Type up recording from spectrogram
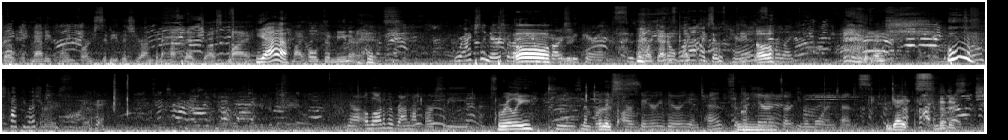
So with Maddie playing varsity this year, I'm gonna have to adjust my Yeah. my whole demeanor. We're actually nervous about Oh. having varsity parents. like I don't We're like not like those parents. Oh. We're like, oh, sh- Ooh. oh, shiitake mushrooms. Okay. Yeah, a lot of the Round Rock varsity Really? team they members s- are very, very intense, and their mm. parents are even more intense. Yikes. And they're, they're the, like,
